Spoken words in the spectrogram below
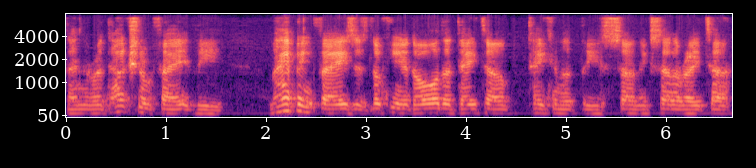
then the reduction phase, the mapping phase is looking at all the data taken at the CERN accelerator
